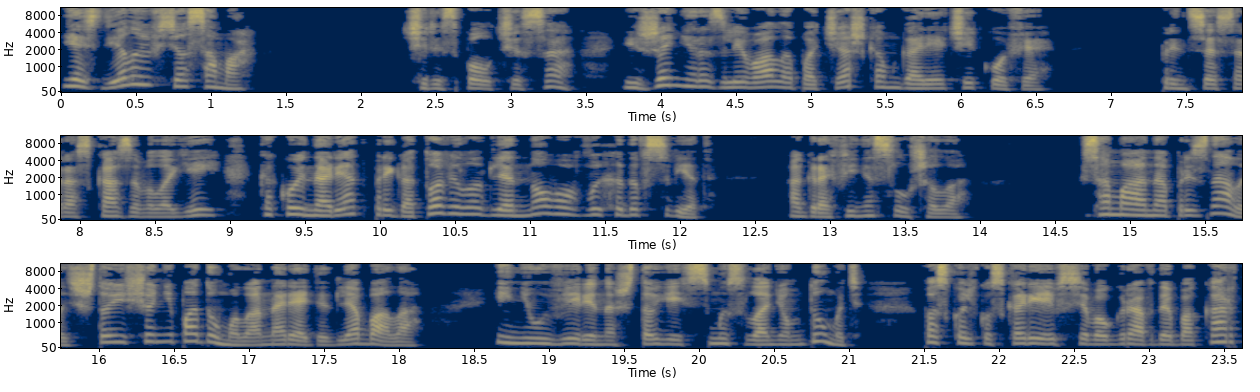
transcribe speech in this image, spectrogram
я сделаю все сама. Через полчаса и Женя разливала по чашкам горячий кофе. Принцесса рассказывала ей, какой наряд приготовила для нового выхода в свет, а графиня слушала. Сама она призналась, что еще не подумала о наряде для бала и не уверена, что есть смысл о нем думать, поскольку, скорее всего, граф де Бакарт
